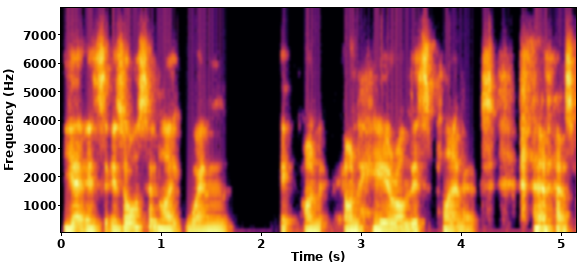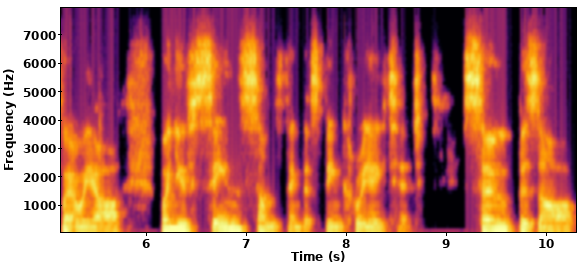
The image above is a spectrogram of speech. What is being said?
yeah, it's it's also like when it, on on here on this planet, that's where we are. When you've seen something that's been created so bizarre,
